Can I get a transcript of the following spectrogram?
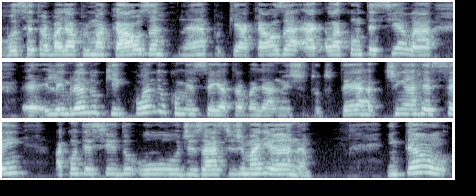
você trabalhar por uma causa, né? Porque a causa ela acontecia lá. E lembrando que quando eu comecei a trabalhar no Instituto Terra, tinha recém acontecido o desastre de Mariana. Então,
